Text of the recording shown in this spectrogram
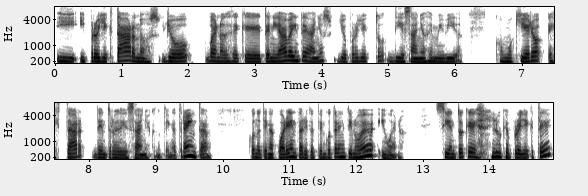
y, proyectarnos. Yo, bueno, desde que tenía 20 años, yo proyecto 10 años de mi vida. Como quiero estar dentro de 10 años, cuando tenga 30, cuando tenga 40, ahorita tengo 39 y bueno, siento que lo que proyecté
